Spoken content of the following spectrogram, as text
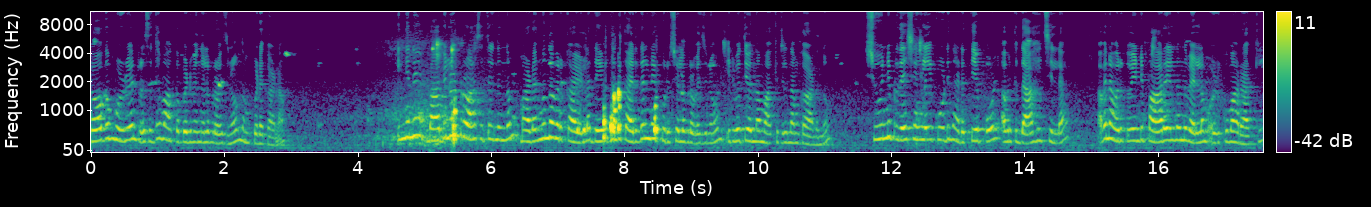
ലോകം മുഴുവൻ പ്രസിദ്ധമാക്കപ്പെടുമെന്നുള്ള പ്രവചനവും നമുക്കിവിടെ കാണാം. ഇങ്ങനെ ബാബിലോൺ പ്രവാസത്തിൽ നിന്നും മടങ്ങുന്നവർക്കായുള്ള ദൈവത്തിന്റെ കരുതലിനെ കുറിച്ചുള്ള പ്രവചനവും ഇരുപത്തിയൊന്നാം വാക്യത്തിൽ നാം കാണുന്നു. ശൂന്യ പ്രദേശങ്ങളിൽ കൂടി നടത്തിയപ്പോൾ അവർക്ക് ദാഹിച്ചില്ല. അവൻ അവർക്ക് വേണ്ടി പാറയിൽ നിന്ന് വെള്ളം ഒഴുക്കുമാറാക്കി.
